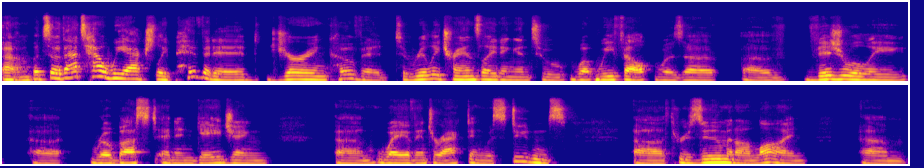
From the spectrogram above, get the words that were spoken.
Um, but so that's how we actually pivoted during COVID to really translating into what we felt was a, a visually uh, robust and engaging um, way of interacting with students uh, through Zoom and online um,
